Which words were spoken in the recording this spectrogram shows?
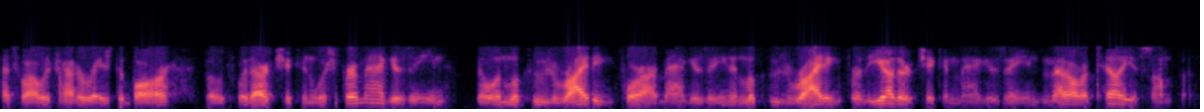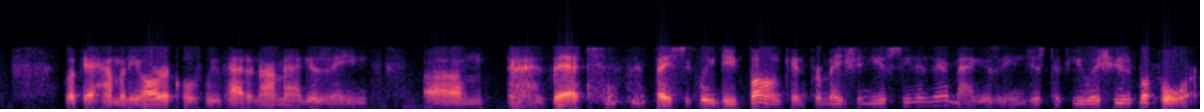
That's why we try to raise the bar, both with our Chicken Whisperer magazine. Go and look who's writing for our magazine, and look who's writing for the other chicken magazines, and that ought to tell you something look at how many articles we've had in our magazine um, that basically debunk information you've seen in their magazine just a few issues before,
